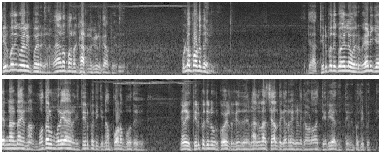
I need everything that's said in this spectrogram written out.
திருப்பதி கோயிலுக்கு போயிருக்கிறேன். வேலை பாடுற காரணங்களுக்காக போயிருக்கிறேன். உள்ளே போனதே இல்லை. திருப்பதி கோயிலில் ஒரு வேடிக்கை என்னன்னா நான் முதல் முறையாக எனக்கு திருப்பதிக்கு நான் போன போது எனக்கு திருப்பதின்னு ஒரு கோயில் இருக்குது. நாங்களாம் சேலத்துக்காரர் எங்களுக்கு அவ்வளோவா தெரியாது திருப்பதி பற்றி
